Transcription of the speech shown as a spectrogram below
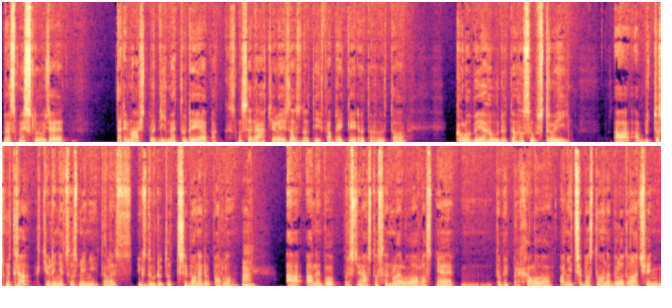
ve smyslu, že tady máš tvrdý metody a pak jsme se vrátili zase do té fabriky, do toho, do toho koloběhu, do toho soustrojí a, a buď to jsme třeba chtěli něco změnit, ale z x důvodu to třeba nedopadlo. Hmm. A, a nebo prostě nás to semlelo a vlastně to vyprchalo a ani třeba z toho nebylo to nadšení,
